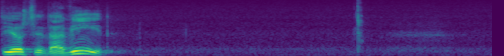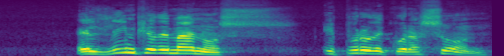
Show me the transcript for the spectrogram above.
Dios de David. El limpio de manos y puro de corazón,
